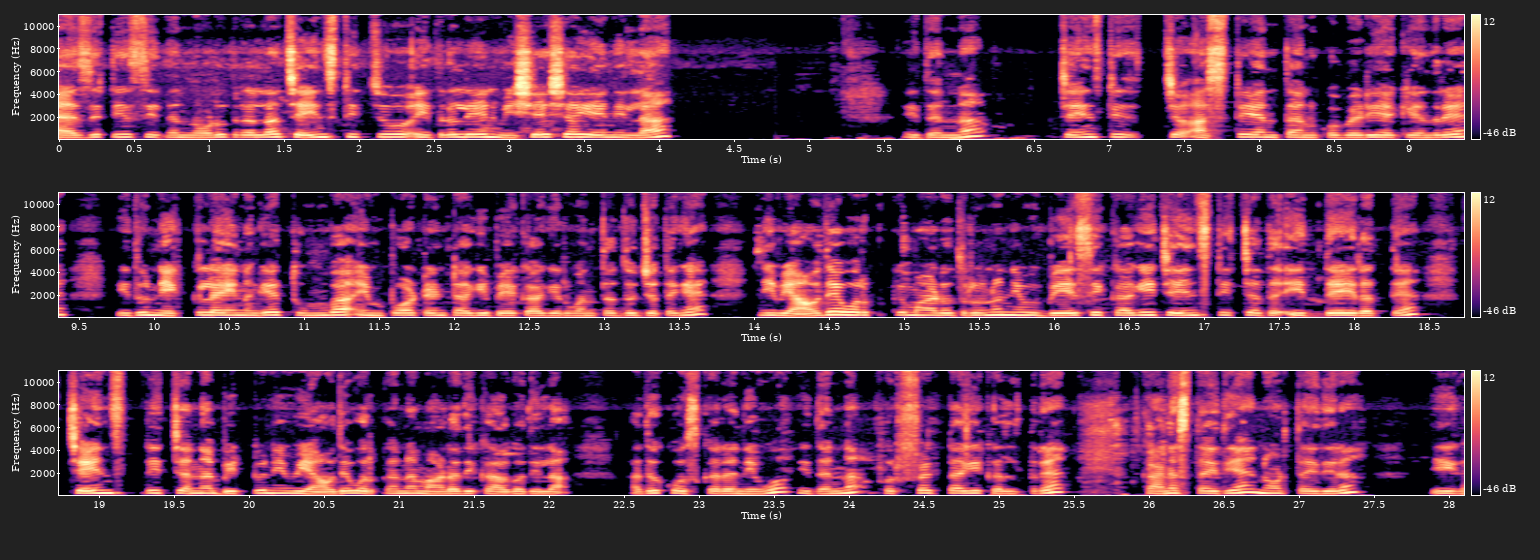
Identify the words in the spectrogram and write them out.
ಆ್ಯಸ್ ಇಟ್ ಈಸ್ ಇದನ್ನು ನೋಡಿದ್ರಲ್ಲ ಚೈನ್ ಸ್ಟಿಚ್ಚು ಇದರಲ್ಲಿ ಏನು ವಿಶೇಷ ಏನಿಲ್ಲ. ಇದನ್ನು ಚೈನ್ ಸ್ಟಿಚ್ ಅಷ್ಟೇ ಅಂತ ಅನ್ಕೋಬೇಡಿ. ಯಾಕೆಂದರೆ ಇದು ನೆಕ್ ಲೈನ್ಗೆ ತುಂಬ ಇಂಪಾರ್ಟೆಂಟಾಗಿ ಬೇಕಾಗಿರುವಂಥದ್ದು. ಜೊತೆಗೆ ನೀವು ಯಾವುದೇ ವರ್ಕ್ ಮಾಡಿದ್ರೂ ನೀವು ಬೇಸಿಕ್ಕಾಗಿ ಚೈನ್ ಸ್ಟಿಚ್ ಅದು ಇದ್ದೇ ಇರುತ್ತೆ. ಚೈನ್ ಸ್ಟಿಚ್ಚನ್ನು ಬಿಟ್ಟು ನೀವು ಯಾವುದೇ ವರ್ಕನ್ನು ಮಾಡೋದಕ್ಕೆ ಆಗೋದಿಲ್ಲ. ಅದಕ್ಕೋಸ್ಕರ ನೀವು ಇದನ್ನು ಪರ್ಫೆಕ್ಟಾಗಿ ಕಲಿತ್ರೆ ಕಾಣಿಸ್ತಾ ಇದೆಯಾ? ನೋಡ್ತಾ ಇದ್ದೀರಾ ಈಗ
